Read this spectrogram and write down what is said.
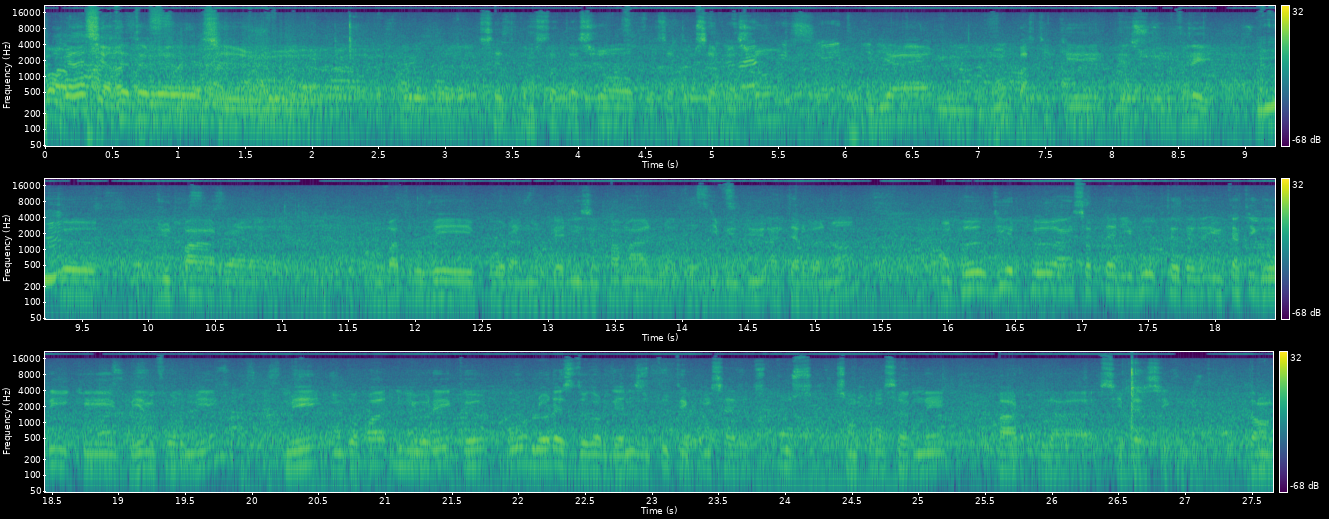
Bon, euh, euh, euh, cette constatation, pour cette observation, il y a une grande partie qui est bien sûr vraie. Mhm. Donc, d'une part, on va trouver pour un organisme pas mal d'individus intervenants. On peut dire qu'à un certain niveau, peut-être une catégorie qui est bien formée, mais on ne doit pas ignorer que pour le reste de l'organisme, tous sont concernés par la cybersécurité. Donc,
